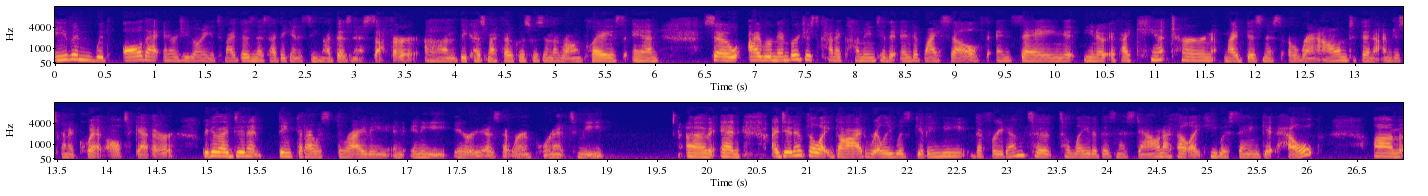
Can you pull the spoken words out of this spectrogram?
even with all that energy going into my business, I began to see my business suffer um, because my focus was in the wrong place. And so I remember just kind of coming to the end of myself and saying, you know, if I can't turn my business around, then I'm just going to quit altogether because I didn't think that I was thriving in any areas that were important to me. Um, and I didn't feel like God really was giving me the freedom to to lay the business down. I felt like He was saying, "Get help um,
